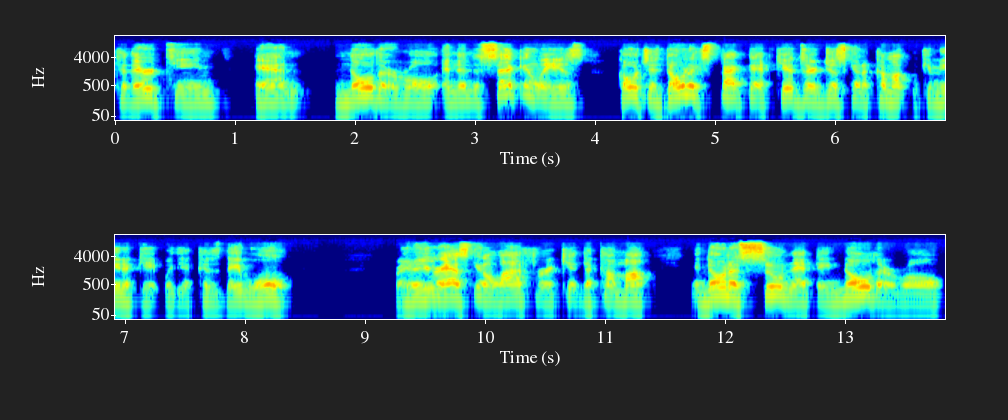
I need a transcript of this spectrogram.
to their team and know their role. And then the secondly is coaches don't expect that kids are just going to come up and communicate with you because they won't. Right. You know, you're asking a lot for a kid to come up and don't assume that they know their role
